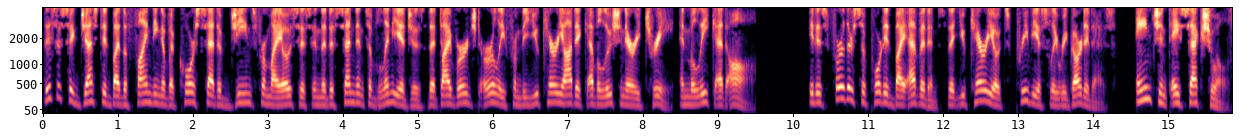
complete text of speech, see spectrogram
This is suggested by the finding of a core set of genes for meiosis in the descendants of lineages that diverged early from the eukaryotic evolutionary tree, and Malik et al. It is further supported by evidence that eukaryotes previously regarded as ancient asexuals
